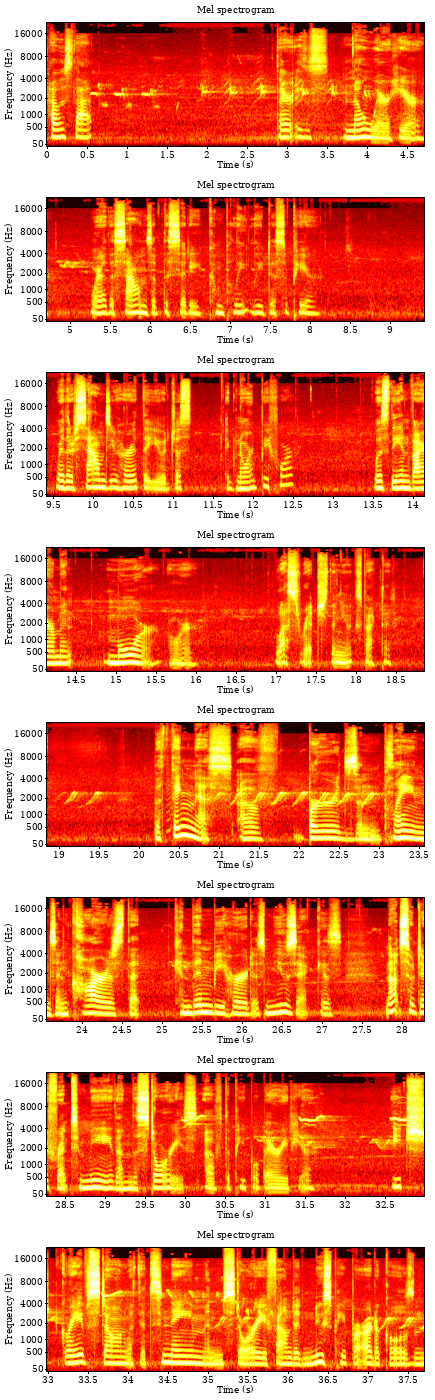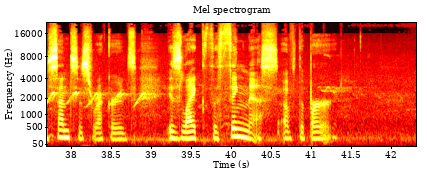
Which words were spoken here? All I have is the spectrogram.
How is that? There is nowhere here where the sounds of the city completely disappear. Were there sounds you heard that you had just ignored before? Was the environment more or less rich than you expected? The thingness of birds and planes and cars that can then be heard as music is not so different to me than the stories of the people buried here. Each gravestone with its name and story found in newspaper articles and census records is like the thingness of the bird.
